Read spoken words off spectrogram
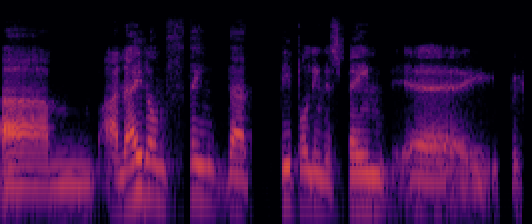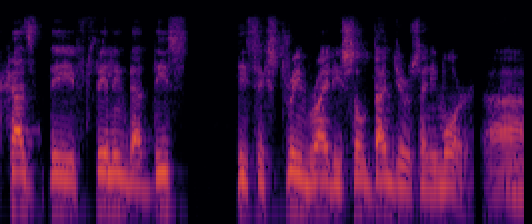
um, and I don't think that people in Spain uh, has the feeling that this this extreme right is so dangerous anymore. Uh,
